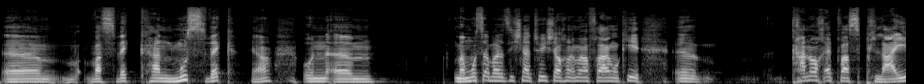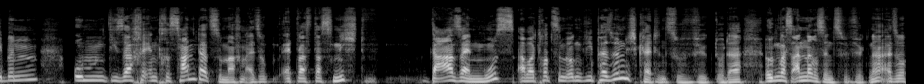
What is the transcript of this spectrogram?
Ähm, was weg kann, muss weg, ja. Und ähm, man muss aber sich natürlich auch immer fragen, okay, äh, kann auch etwas bleiben, um die Sache interessanter zu machen. Also etwas, das nicht da sein muss, aber trotzdem irgendwie Persönlichkeit hinzufügt oder irgendwas anderes hinzufügt. Ne? Also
